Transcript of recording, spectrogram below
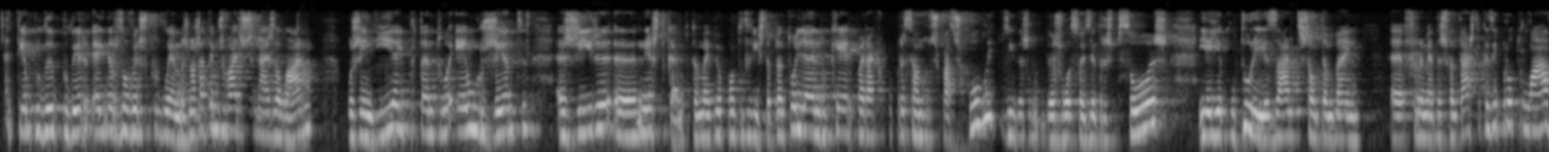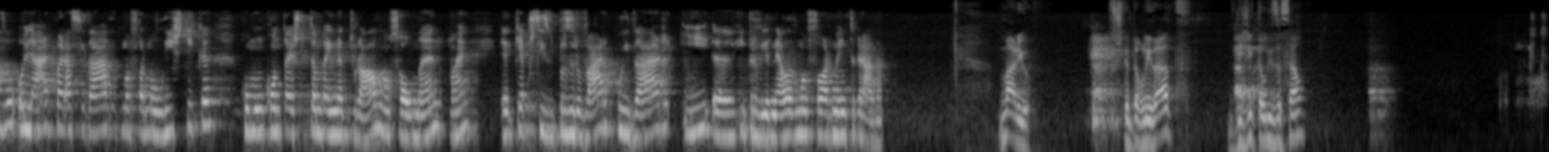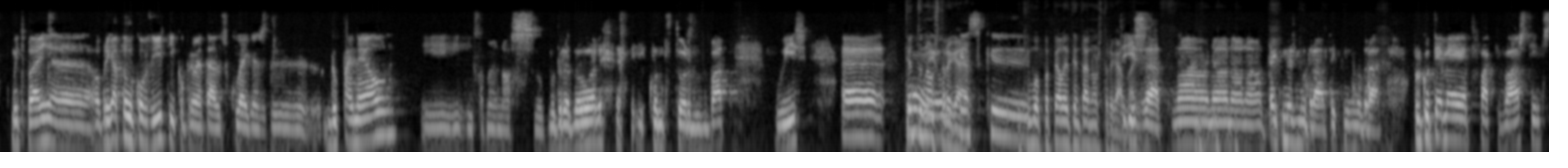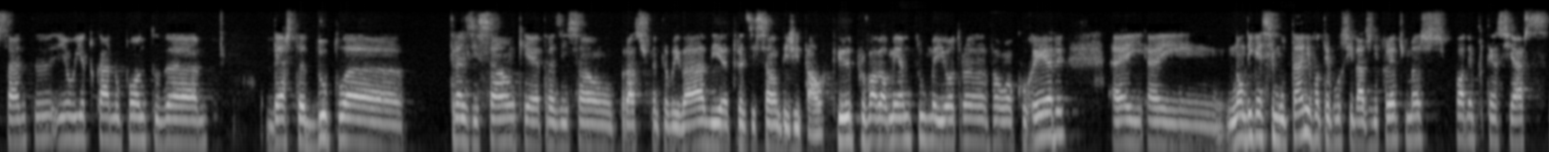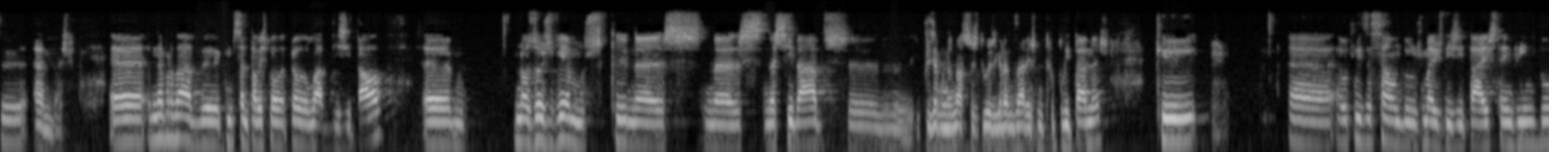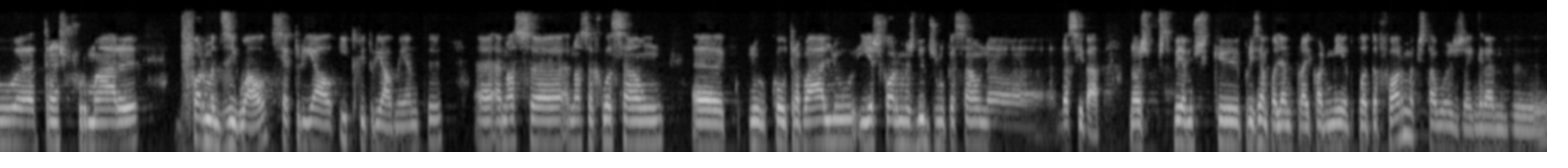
a tempo de poder ainda resolver os problemas. Nós já temos vários sinais de alarme, hoje em dia e, portanto, é urgente agir uh, neste campo, também do meu ponto de vista. Portanto, olhando quer para a recuperação dos espaços públicos e das, das relações entre as pessoas, e aí a cultura e as artes são também uh, ferramentas fantásticas, e por outro lado, olhar para a cidade de uma forma holística, como um contexto também natural, não só humano, não é? Uh, que é preciso preservar, cuidar e intervir nela de uma forma integrada. Mário, Sustentabilidade, digitalização. Muito bem, uh, obrigado pelo convite e cumprimentar os colegas de, do painel e, e, também o nosso moderador e condutor do debate, Luís. Uh, Tento bom, não estragar. Que... Aqui o meu papel é tentar não estragar. Mais. Exato, não, não, não, não, tem que nos moderar, tem que nos moderar. Porque o tema é de facto vasto e interessante. Eu ia tocar no ponto da desta dupla transição, que é a transição para a sustentabilidade e a transição digital, que provavelmente uma e outra vão ocorrer em, em não digo em simultâneo, vão ter velocidades diferentes, mas podem potenciar-se ambas. Uh, na verdade, começando talvez pelo, pelo lado digital, uh, nós hoje vemos que nas, nas, nas cidades, uh, por exemplo, nas nossas duas grandes áreas metropolitanas, que uh, a utilização dos meios digitais tem vindo a transformar de forma desigual, setorial e territorialmente, uh, a, nossa, a nossa relação no, com o trabalho e as formas de deslocação na, na cidade. Nós percebemos que, por exemplo, olhando para a economia de plataforma, que está hoje em grande,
